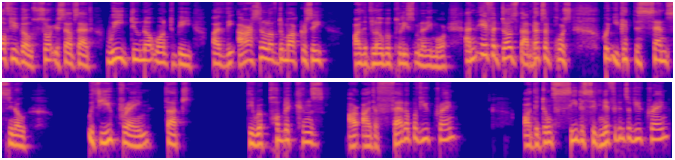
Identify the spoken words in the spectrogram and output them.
Off you go, sort yourselves out. We do not want to be either the arsenal of democracy or the global policeman anymore. And if it does that, that's of course what you get the sense, you know, with Ukraine that the Republicans are either fed up of Ukraine or they don't see the significance of Ukraine.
